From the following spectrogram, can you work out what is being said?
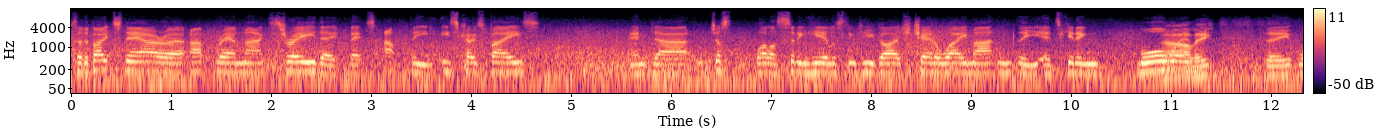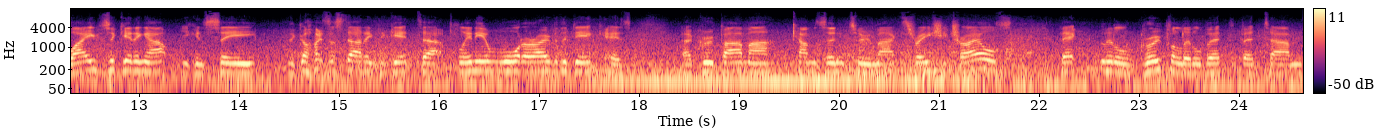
So the boats now are up round Mark 3 that's up the east coast bays and uh, just while I was sitting here listening to you guys chat away, Martin, the, it's getting more wind. The waves are getting up. You can see the guys are starting to get uh, plenty of water over the deck as uh, Groupama comes into Mark 3. She trails that little group a little bit, but um,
